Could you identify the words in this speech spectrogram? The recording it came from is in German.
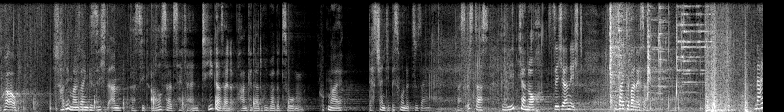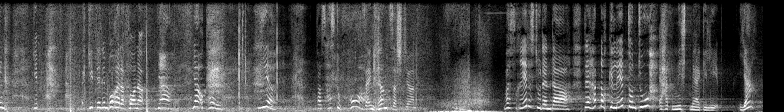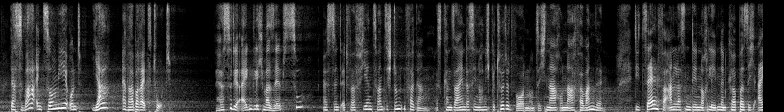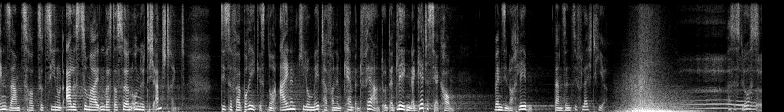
Wow. Schau dir mal sein Gesicht an. Das sieht aus, als hätte ein Tiger seine Pranke darüber gezogen. Guck mal. Das scheint die Bisswunde zu sein. Was ist das? Der lebt ja noch. Sicher nicht. Zur Seite, Vanessa. Nein! Gib. Gib mir den Bohrer da vorne. Ja, ja, okay. Hier. Was hast du vor? Sein Hirn zerstören. Was redest du denn da? Der hat noch gelebt und du? Er hat nicht mehr gelebt. Ja, das war ein Zombie und ja, er war bereits tot. Hörst du dir eigentlich mal selbst zu? Es sind etwa 24 Stunden vergangen. Es kann sein, dass sie noch nicht getötet wurden und sich nach und nach verwandeln. Die Zellen veranlassen den noch lebenden Körper, sich einsam zurückzuziehen und alles zu meiden, was das Hirn unnötig anstrengt. Diese Fabrik ist nur einen Kilometer von dem Camp entfernt und entlegener geht es ja kaum. Wenn sie noch leben, dann sind sie vielleicht hier. Was ist los?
